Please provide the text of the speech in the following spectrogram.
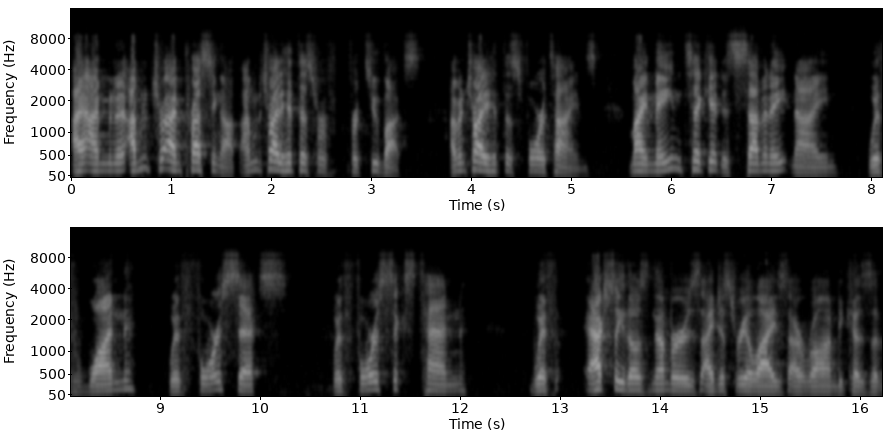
I, am gonna I'm gonna try. I'm pressing up. I'm gonna try to hit this for for two bucks. I'm gonna try to hit this four times. My main ticket is seven eight nine with one with four six with four six ten with actually those numbers I just realized are wrong because of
